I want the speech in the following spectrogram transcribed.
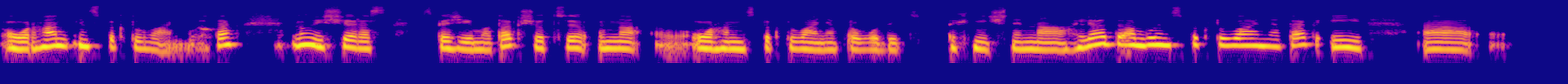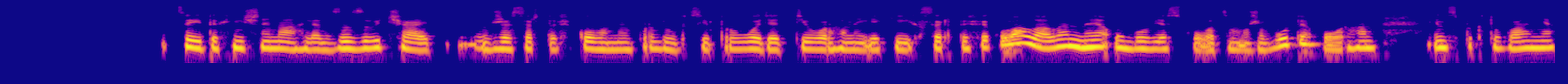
орган інспектування. Так? Ну і ще раз скажімо так, що це на орган інспектування проводить технічний нагляд або інспектування, так і а, цей технічний нагляд зазвичай вже сертифікованої продукції проводять ті органи, які їх сертифікували, але не обов'язково це може бути орган інспектування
